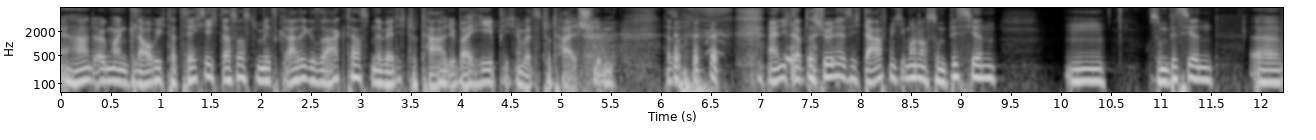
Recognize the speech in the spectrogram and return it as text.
Ja, und irgendwann glaube ich tatsächlich, das, was du mir jetzt gerade gesagt hast, und da werde ich total überheblich und wird es total schlimm. Also, nein, ich glaube, das Schöne ist, ich darf mich immer noch so ein bisschen, mh, hm, so ein bisschen äh,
